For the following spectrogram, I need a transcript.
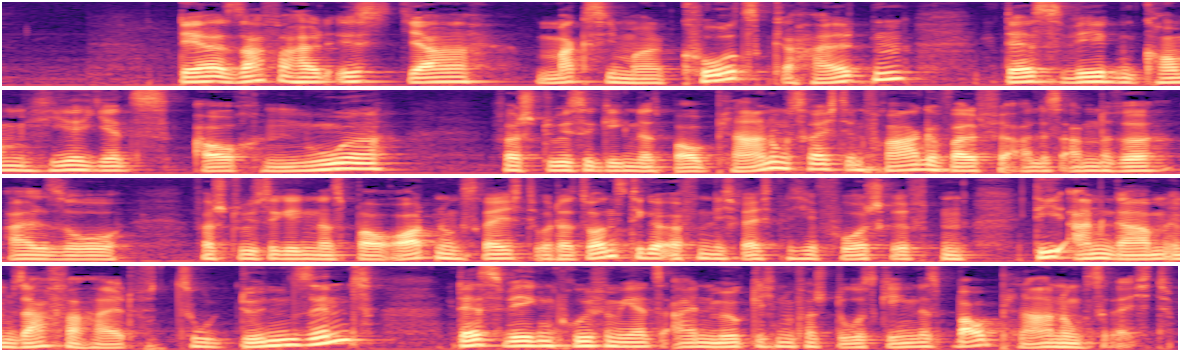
Der Sachverhalt ist ja maximal kurz gehalten, deswegen kommen hier jetzt auch nur Verstöße gegen das Bauplanungsrecht in Frage, weil für alles andere, also Verstöße gegen das Bauordnungsrecht oder sonstige öffentlich-rechtliche Vorschriften die Angaben im Sachverhalt zu dünn sind. Deswegen prüfen wir jetzt einen möglichen Verstoß gegen das Bauplanungsrecht.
